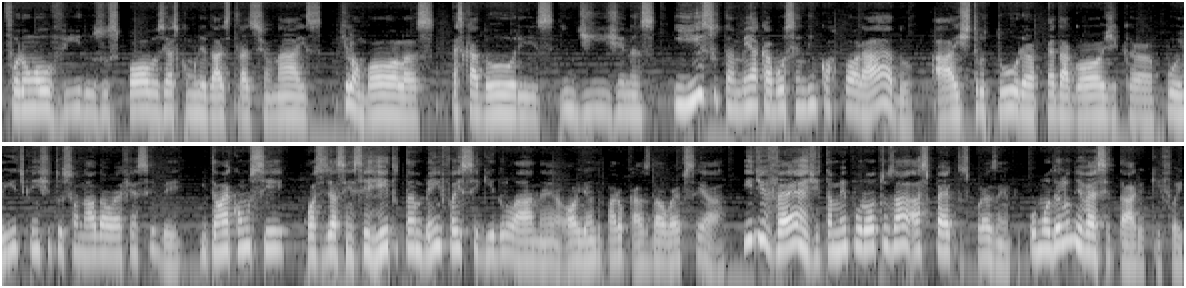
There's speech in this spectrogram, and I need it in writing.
foram ouvidos os povos e as comunidades tradicionais, quilombolas, pescadores, indígenas, e isso também acabou sendo incorporado à estrutura pedagógica, política e institucional da UFSB. Então é como se, posso dizer assim, esse rito também foi seguido lá, né, olhando para o caso da UFCA. E diverge também por outros aspectos, por exemplo, o modelo universitário que foi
